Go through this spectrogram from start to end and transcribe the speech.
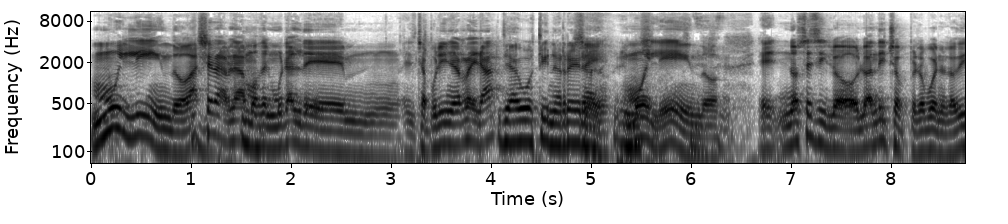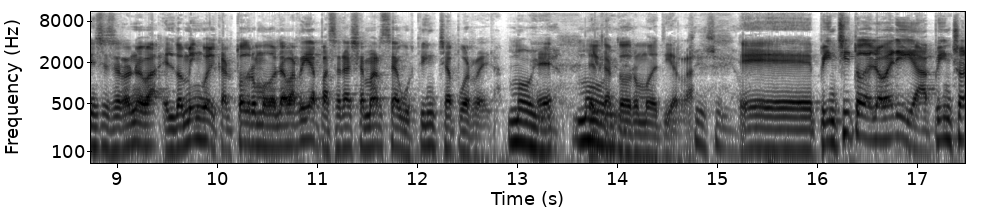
Muy lindo. Ayer hablábamos del mural de mm, El Chapulín Herrera. De Agustín Herrera. Sí, muy lindo. Sí, sí. Eh, no sé si lo, lo han dicho, pero bueno, la audiencia se renueva. El domingo el cartódromo de la Barría pasará a llamarse Agustín Chapo Herrera. Muy bien, Eh, muy el bien. cartódromo de tierra. Sí, señor. Eh, Pinchito de Lobería, Pincho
